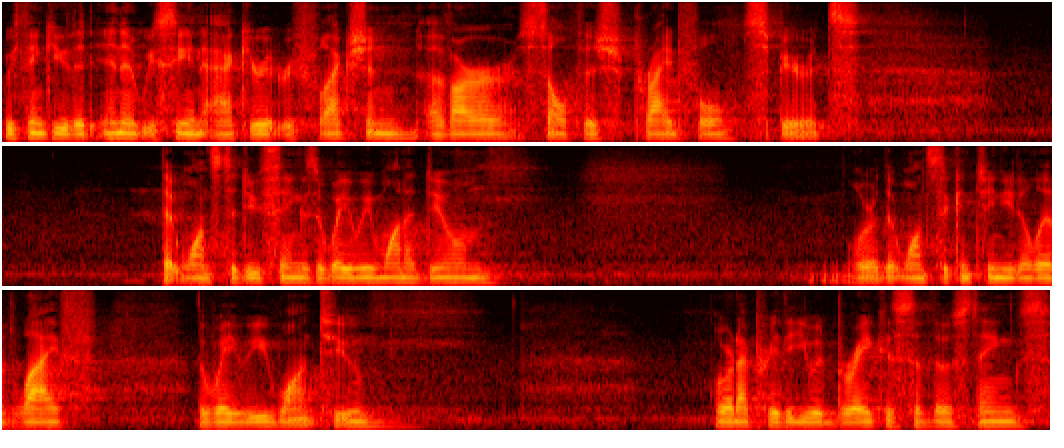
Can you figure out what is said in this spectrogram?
We thank you that in it we see an accurate reflection of our selfish, prideful spirits that wants to do things the way we want to do them. Lord, that wants to continue to live life the way we want to. Lord, I pray that you would break us of those things.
